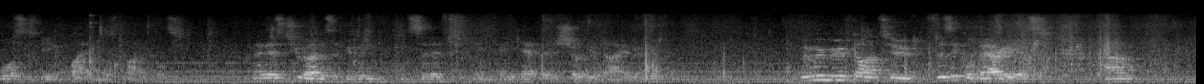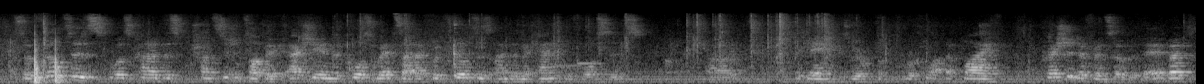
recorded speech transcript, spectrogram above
forces being applied in those particles. And then there's two others that we wouldn't consider in any depth, I just showed you a diagram. When we moved on to physical barriers, um, so filters was kind of this transition topic. Actually, in the course website, I put filters under mechanical forces. Uh, again, because we're applying pressure difference over there. But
